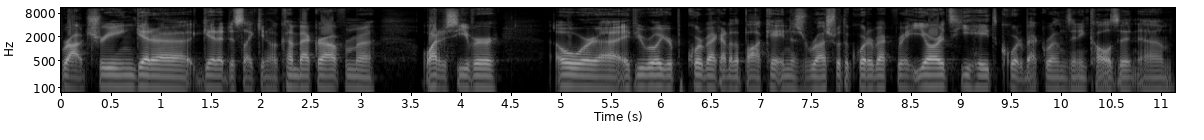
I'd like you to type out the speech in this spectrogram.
route tree and get a get it just like you know a comeback route from a wide receiver or uh, if you roll your quarterback out of the pocket and just rush with the quarterback for eight yards, he hates quarterback runs and he calls it. Um,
